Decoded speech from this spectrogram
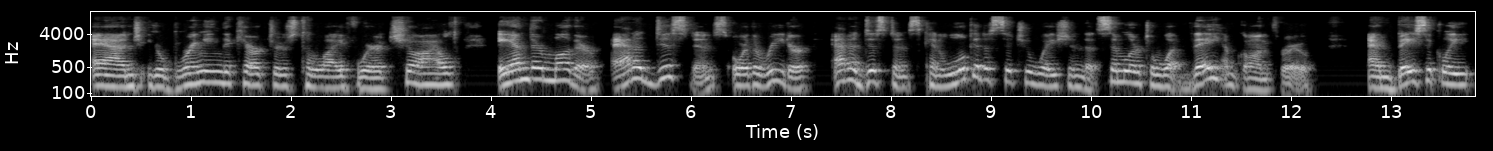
and you're bringing the characters to life where a child and their mother at a distance or the reader at a distance can look at a situation that's similar to what they have gone through and basically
